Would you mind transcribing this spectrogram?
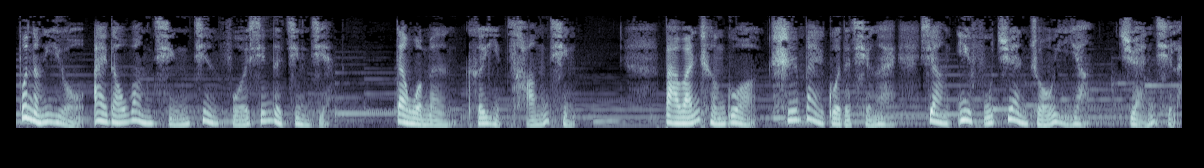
不能有爱到忘情进佛心的境界，但我们可以藏情，把完成过、失败过的情爱，像一幅卷轴一样卷起来，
